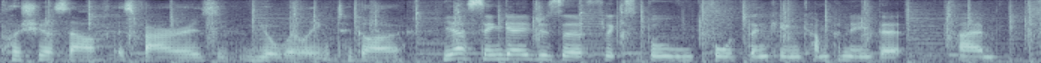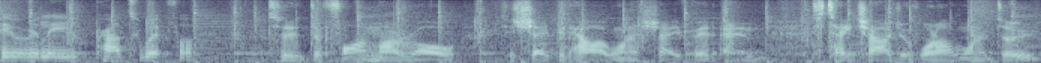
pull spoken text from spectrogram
push yourself as far as you're willing to go. Yes, Cengage is a flexible, forward-thinking company that I feel really proud to work for. To define my role, to shape it how I want to shape it and to take charge of what I want to do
